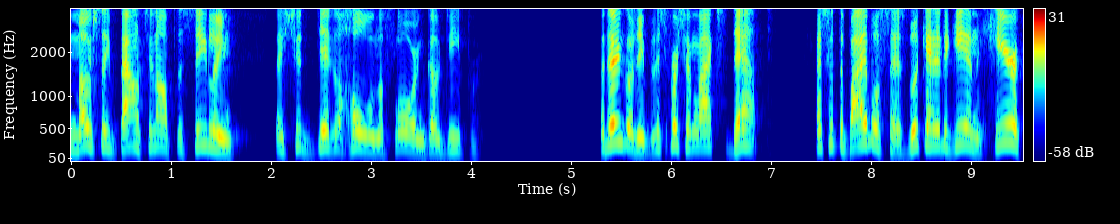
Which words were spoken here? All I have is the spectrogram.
mostly bouncing off the ceiling, they should dig a hole in the floor and go deeper. But they don't go deeper. This person lacks depth. That's what the Bible says. Look at it again. Hear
